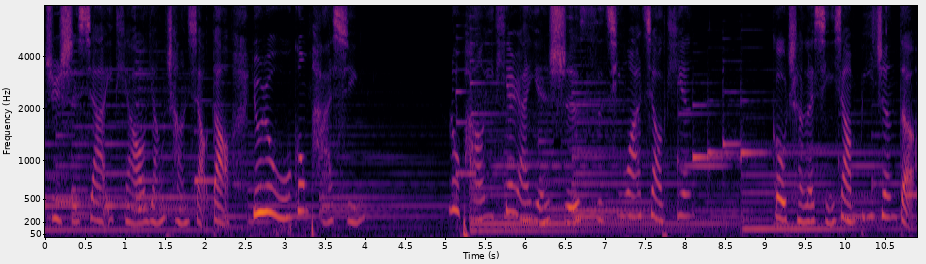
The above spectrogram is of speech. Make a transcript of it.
巨石下一条羊肠小道，犹如蜈蚣爬行。路旁一天然岩石似青蛙叫天，构成了形象逼真的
